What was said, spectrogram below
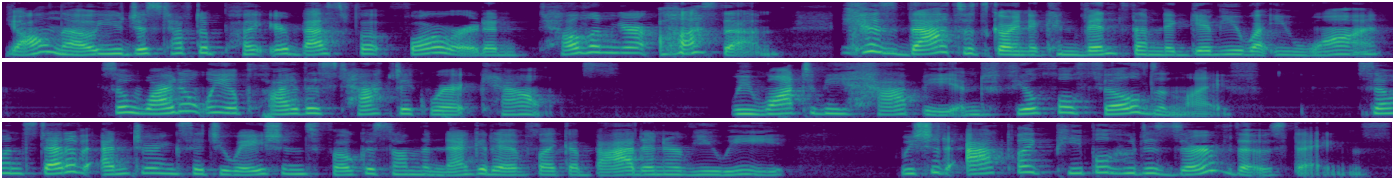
Y'all know you just have to put your best foot forward and tell them you're awesome because that's what's going to convince them to give you what you want. So, why don't we apply this tactic where it counts? We want to be happy and feel fulfilled in life. So, instead of entering situations focused on the negative like a bad interviewee, we should act like people who deserve those things.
